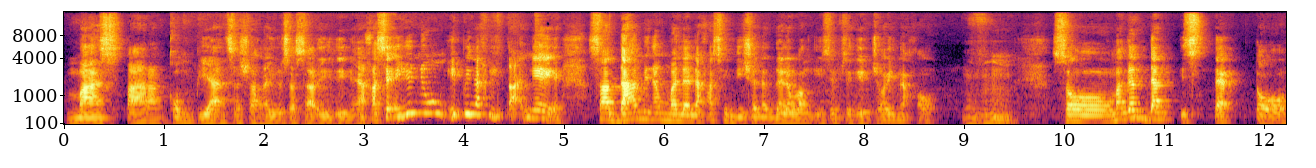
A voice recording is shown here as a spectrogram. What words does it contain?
mas parang kumpiyansa siya ngayon sa sarili niya. Kasi ayun yung ipinakita niya eh. Sa dami ng malalakas, hindi siya nagdalawang isip, sige, join ako. Mhm. So, magandang step to,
